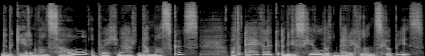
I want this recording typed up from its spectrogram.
de bekering van Saul op weg naar Damascus, wat eigenlijk een geschilderd berglandschap is,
